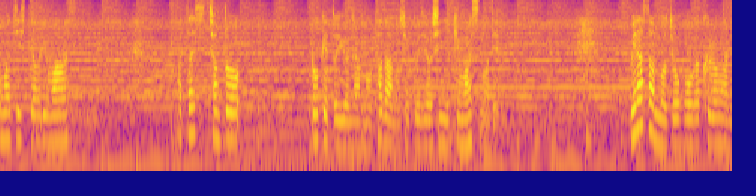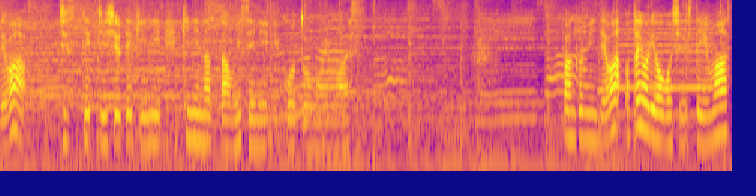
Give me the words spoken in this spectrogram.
お待ちしております。私ちゃんとロケという名のただの食事をしに行きますので。皆さんの情報が来るまでは自主的に気になったお店に行こうと思います。番組ではお便りを募集しています。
